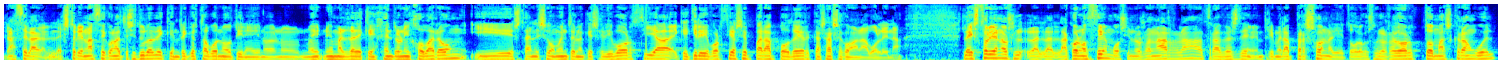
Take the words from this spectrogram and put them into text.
nace la, historia nace con la tesitura de que Enrique VIII no tiene no, no, hay, manera de que engendre un hijo varón y está en ese momento en el que se divorcia que quiere divorciarse para poder casarse con Ana Bolena. La historia nos, la, conocemos y nos la narra a través de, en primera persona y de todo lo que está alrededor, Thomas Cromwell,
